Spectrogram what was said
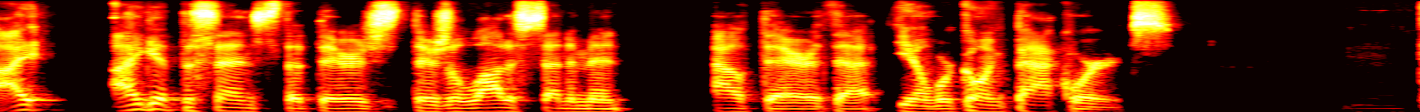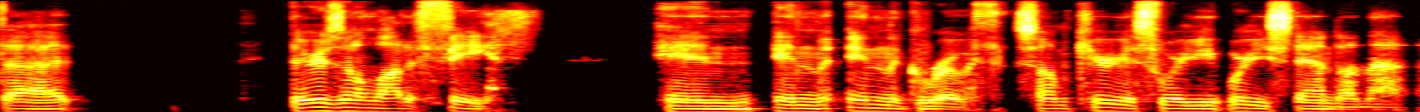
i i get the sense that there's there's a lot of sentiment out there that you know we're going backwards. That there isn't a lot of faith in in in the growth. So i'm curious where you where you stand on that.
